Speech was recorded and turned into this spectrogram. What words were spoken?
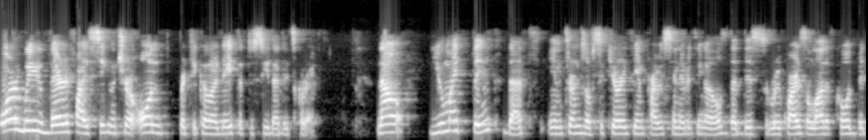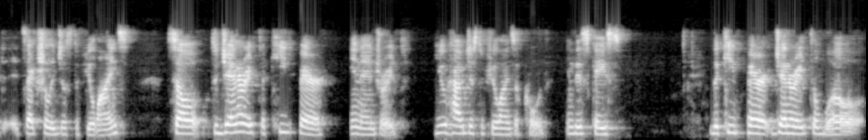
or we verify a signature on particular data to see that it's correct. Now, you might think that in terms of security and privacy and everything else, that this requires a lot of code, but it's actually just a few lines. So to generate a key pair in Android, you have just a few lines of code. In this case, the key pair generator will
